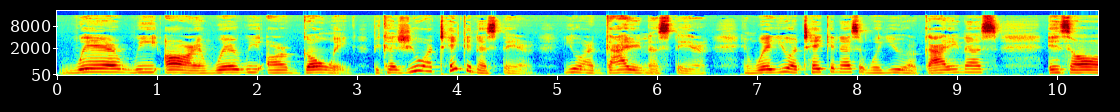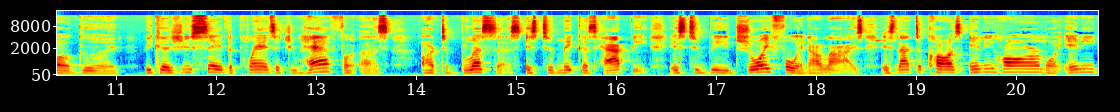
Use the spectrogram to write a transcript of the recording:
where we are and where we are going because you are taking us there. You are guiding us there. And where you are taking us and where you are guiding us, it's all good because you say the plans that you have for us are to bless us, is to make us happy, is to be joyful in our lives. It's not to cause any harm or any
